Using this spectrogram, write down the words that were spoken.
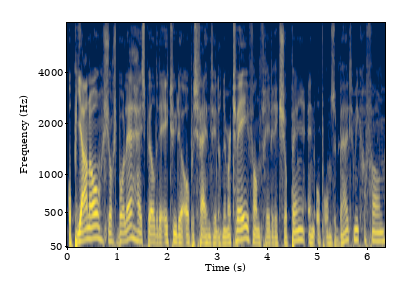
Op piano, Georges Bollet. Hij speelde de etude opus 25 nummer 2 van Frédéric Chopin. En op onze buitenmicrofoon...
